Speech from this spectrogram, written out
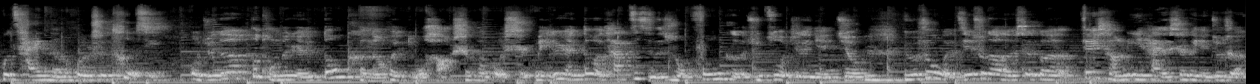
或才能，或者是特性？我觉得不同的人都可能会读好社科博士，每个人都有他自己的这种风格去做这个研究。比如说我接触到的社科非常厉害的社科研究者，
